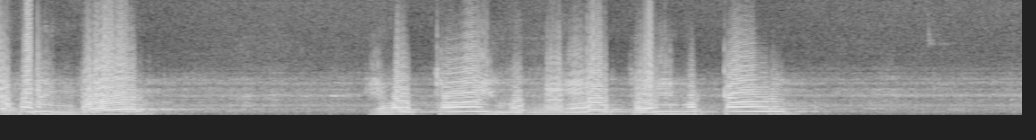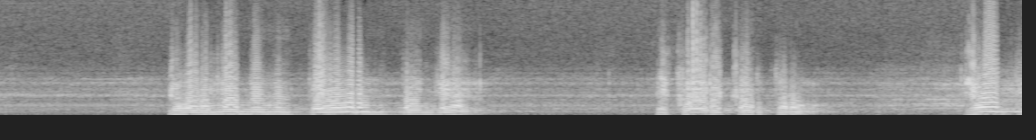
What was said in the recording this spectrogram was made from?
ಆದ್ದರಿಂದ ಇವತ್ತು ಇವ್ರನ್ನೆಲ್ಲ ದಯವಿಟ್ಟು ಇವರೆಲ್ಲ ನಮಗೆ ದೇವರಿದ್ದಂಗೆ ಈ ಕಾರ್ಯಕರ್ತರು. ಇವತ್ತು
